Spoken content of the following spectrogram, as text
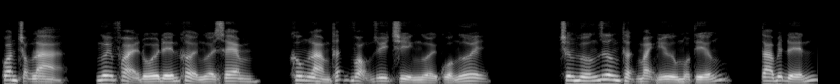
quan trọng là, ngươi phải đối đến khởi người xem, không làm thất vọng duy trì người của ngươi. Trương hướng dương thật mạnh như một tiếng, ta biết đến.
